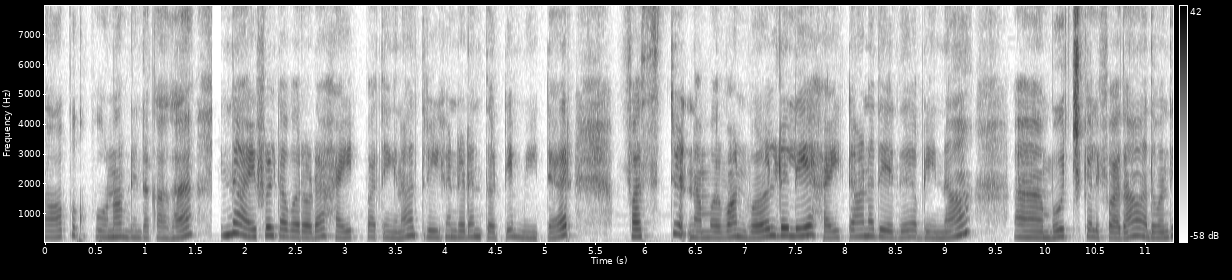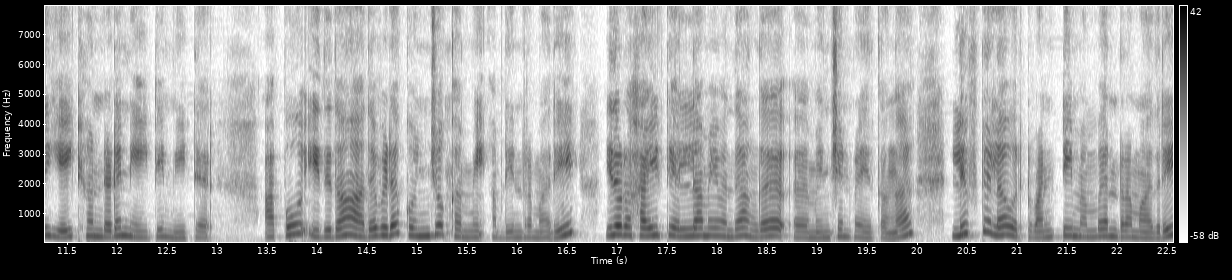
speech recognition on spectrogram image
டாப்புக்கு போகணும் அப்படின்றக்காக. இந்த ஐஃபில் டவரோட ஹைட் பார்த்தீங்கன்னா three hundred and thirty metre first number one வேர்ல்டுலேயே ஹைட்டானது எது அப்படின்னா பூஜ் கலிஃபா தான். அது வந்து eight hundred and eighty metre அப்போது இதுதான் அதை விட கொஞ்சம் கம்மி அப்படின்ற மாதிரி இதோட ஹைட் எல்லாமே வந்து அங்கே மென்ஷன் பண்ணியிருக்காங்க. லிஃப்ட்டில் ஒரு டுவெண்ட்டி மெம்பர்ன்ற மாதிரி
